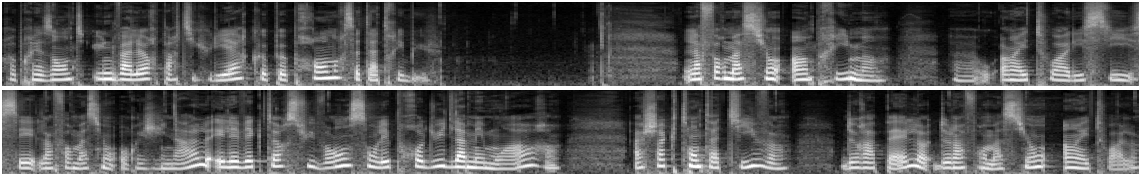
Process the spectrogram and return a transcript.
représente une valeur particulière que peut prendre cet attribut. L'information 1', euh, ou 1 étoile ici, c'est l'information originale, et les vecteurs suivants sont les produits de la mémoire à chaque tentative de rappel de l'information 1 étoile.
